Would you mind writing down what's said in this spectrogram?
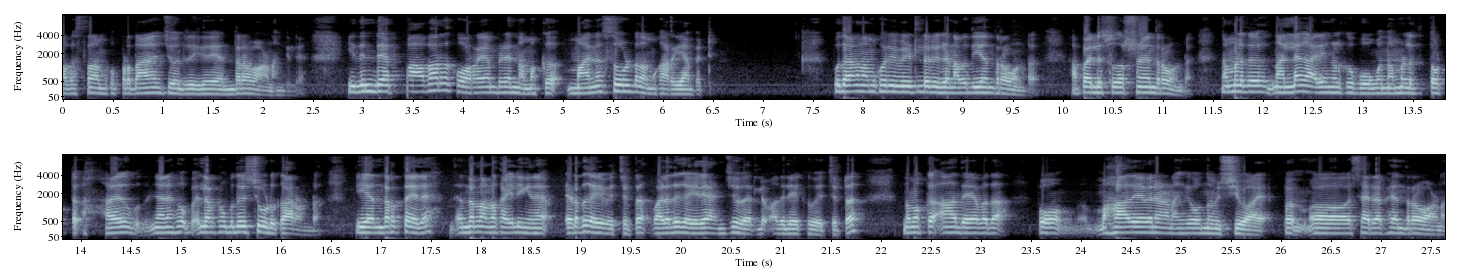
അവസ്ഥ നമുക്ക് പ്രദാനം ചെയ്തുകൊണ്ടിരിക്കുന്ന യന്ത്രമാണെങ്കിൽ ഇതിന്റെ പവർ കുറയുമ്പോഴേ നമുക്ക് മനസ്സുകൊണ്ട് നമുക്ക് അറിയാൻ പറ്റും. ഉദാഹരണം നമുക്കൊരു വീട്ടിലൊരു ഗണപതി യന്ത്രമുണ്ട് അപ്പോൾ അതിൽ സുദർശന യന്ത്രമുണ്ട്. നമ്മളിത് നല്ല കാര്യങ്ങൾക്ക് പോകുമ്പോൾ നമ്മളിത് തൊട്ട് അതായത് ഞാനൊക്കെ എല്ലാവർക്കും ഉപദേശിച്ചു കൊടുക്കാറുണ്ട്. ഈ യന്ത്രത്തിൽ യന്ത്രം നമ്മുടെ കയ്യിൽ ഇങ്ങനെ ഇടത് കൈ വെച്ചിട്ട് വലത് കൈയിലെ അഞ്ച് പേരിലും അതിലേക്ക് വെച്ചിട്ട് നമുക്ക് ആ ദേവത ഇപ്പോൾ മഹാദേവനാണെങ്കിൽ ഒന്ന് വിശ്വായ ഇപ്പം ശരഭയന്ത്രമാണ്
